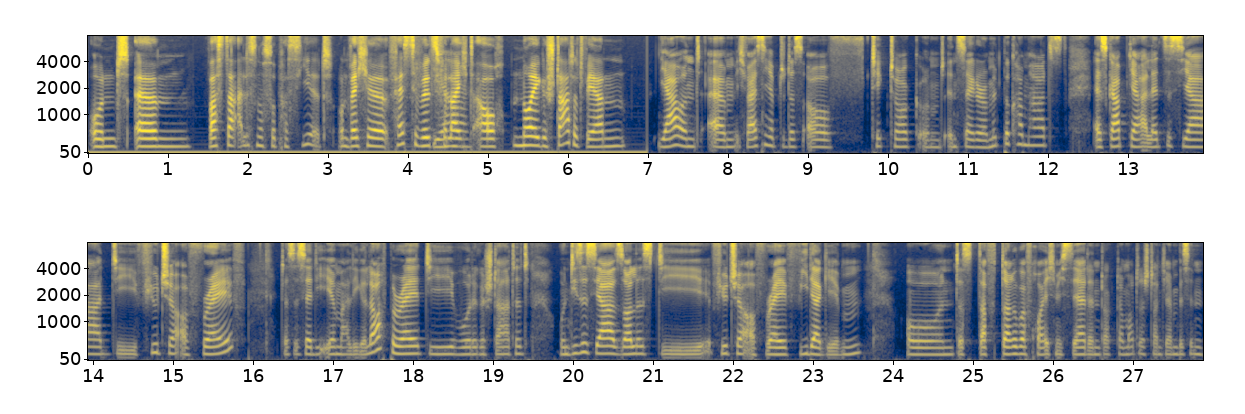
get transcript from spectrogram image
Und ähm, was da alles noch so passiert und welche Festivals ja. vielleicht auch neu gestartet werden. Ja, und ähm, ich weiß nicht, ob du das auf TikTok und Instagram mitbekommen hast. Es gab ja letztes Jahr die Future of Rave. Das ist ja die ehemalige Love Parade, die wurde gestartet. Und dieses Jahr soll es die Future of Rave wiedergeben. Und das, da, darüber freue ich mich sehr, denn Dr. Motte stand ja ein bisschen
